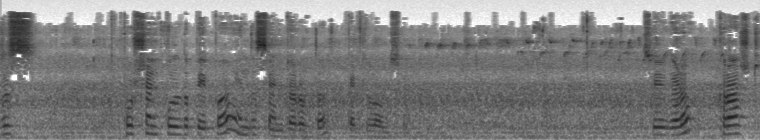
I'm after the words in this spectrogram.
Just push and pull the paper in the center of the petal also. So you get a crushed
